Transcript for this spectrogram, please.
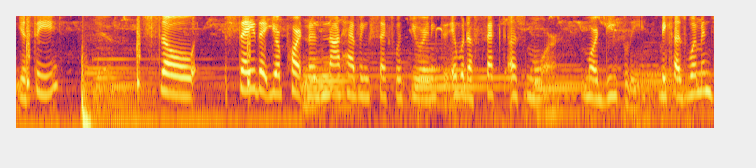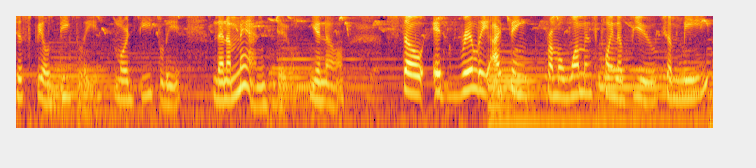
You see? So, say that your partner is not having sex with you or anything, it would affect us more, more deeply, because women just feel deeply, more deeply than a man do, you know. So, it really, I think, from a woman's point of view, to me,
